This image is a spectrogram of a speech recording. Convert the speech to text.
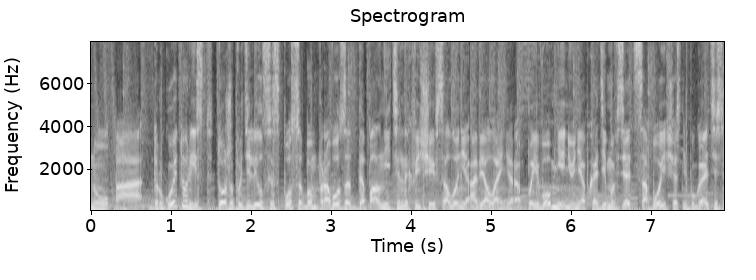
Ну, а другой турист тоже поделился способом провоза дополнительных вещей в салоне авиалайнера. По его мнению, необходимо взять с собой, сейчас не пугайтесь,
